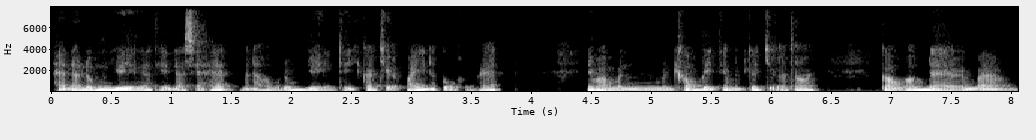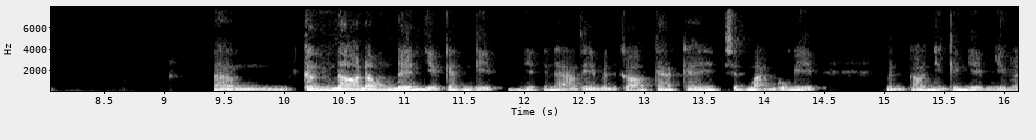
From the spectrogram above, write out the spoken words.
Hệ nó đúng duyên thì nó sẽ hết mà nó không đúng duyên thì có chữa mấy nó cũng không hết. Nhưng mà mình mình không biết thì mình cứ chữa thôi. Còn vấn đề mà uh, cân đo đong đếm giữa các nghiệp như thế nào thì mình có các cái sức mạnh của nghiệp. Mình có những cái nghiệp như là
